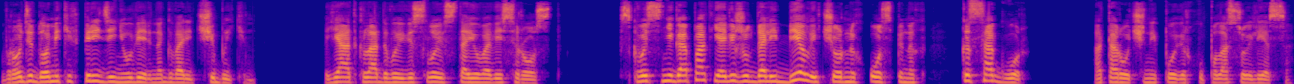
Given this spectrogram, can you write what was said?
вроде домики впереди», — неуверенно говорит Чебыкин. Я откладываю весло и встаю во весь рост. Сквозь снегопад я вижу вдали белый в черных оспинах косогор, отороченный поверху полосой леса.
